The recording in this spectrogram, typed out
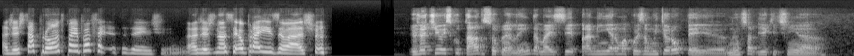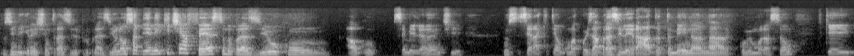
a gente está pronto para ir para festa, gente. A gente nasceu para isso, eu acho. Eu já tinha escutado sobre a lenda, mas eh, para mim era uma coisa muito europeia. Eu não sabia que tinha os imigrantes tinham trazido para o Brasil. Não sabia nem que tinha festa no Brasil com algo semelhante. Será que tem alguma coisa brasileirada também na, na comemoração? Fiquei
